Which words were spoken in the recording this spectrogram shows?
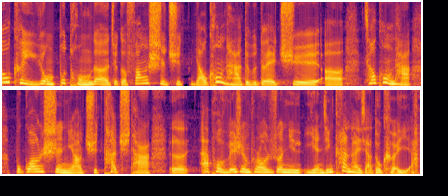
都可以用不同的这个方式去遥控它，对不对？去呃操控它，不光是你要去 touch 它，呃，Apple Vision Pro 是说你眼睛看它一下都可以啊。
